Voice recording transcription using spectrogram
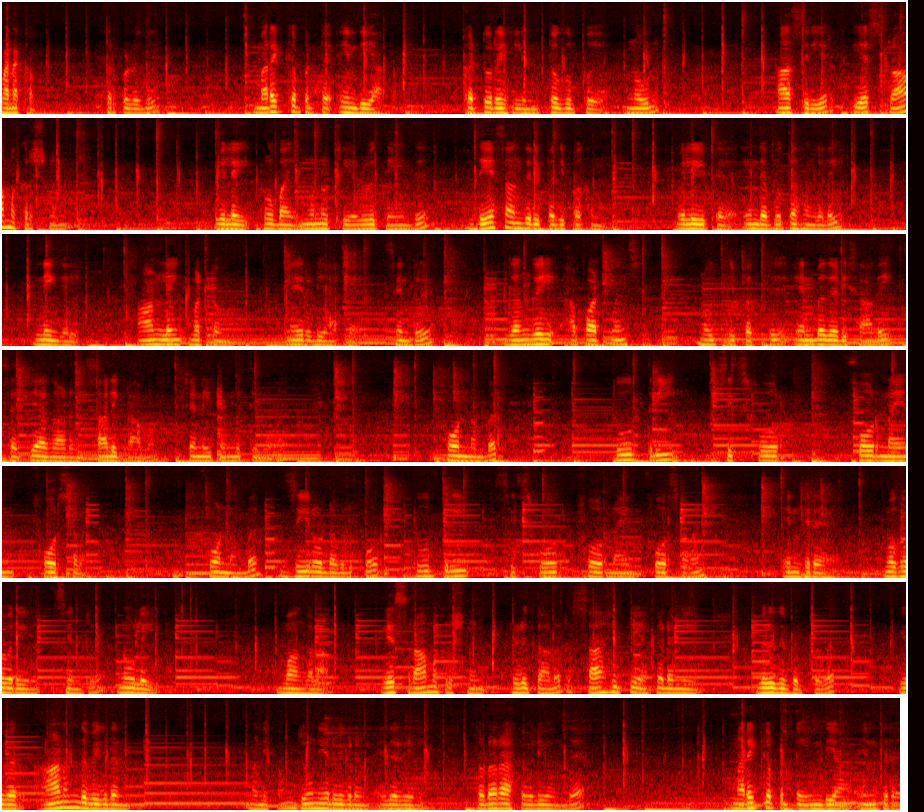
வணக்கம். தற்பொழுது மறைக்கப்பட்ட இந்தியா கட்டுரைகளின் தொகுப்பு நூல் ஆசிரியர் எஸ். ராமகிருஷ்ணன். விலை ரூபாய் முன்னூற்றி எழுபத்தி ஐந்து தேசாந்திரி பதிப்பகம் வெளியிட்ட இந்த புத்தகங்களை நீங்கள் ஆன்லைன் மற்றும் நேரடியாக சென்று கங்கை அப்பார்ட்மெண்ட்ஸ் நூற்றி பத்து எண்பது அடி சாலை சத்யா கார்டன் சாலிகிராமம் சென்னை தொண்ணூற்றி மூணு. Phone number two three six four four nine four seven phone number zero double four two three six four four nine four seven என்கிற முகவரியில் சென்று நூலை வாங்கலாம். எஸ். ராமகிருஷ்ணன் எழுத்தாளர் சாகித்ய அகாடமி விருது பெற்றவர். இவர் ஆனந்த விகடன் மன்னிக்கும் ஜூனியர் விகடன் இதழில் தொடராக வெளிவந்த மறைக்கப்பட்ட இந்தியா என்கிற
